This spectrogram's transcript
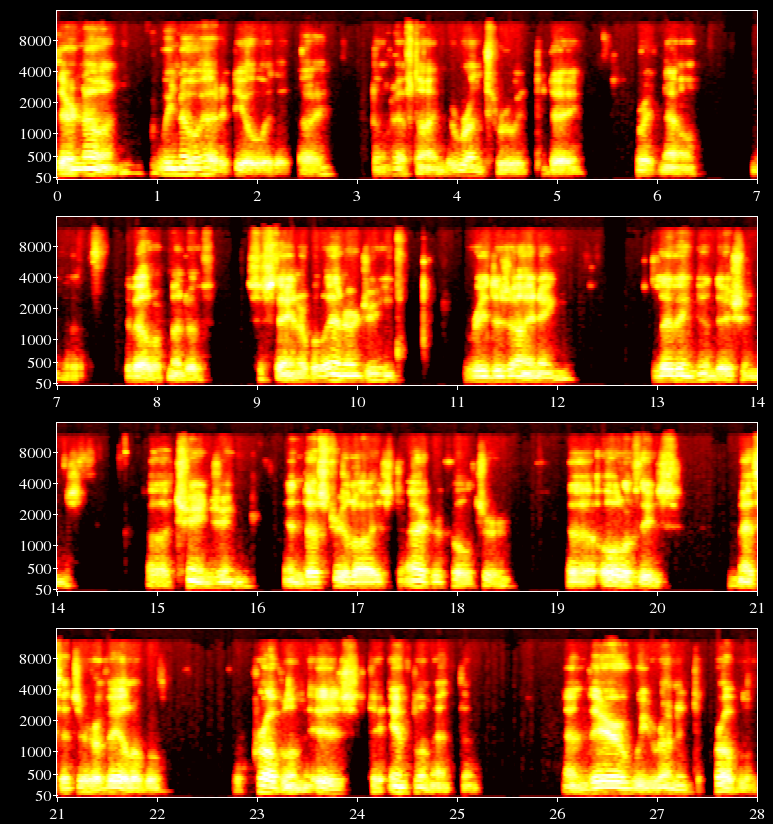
they're known. We know how to deal with it. I don't have time to run through it today, right now. The development of sustainable energy, redesigning living conditions, uh, changing industrialized agriculture. Uh, all of these methods are available. The problem is to implement them. And there we run into problems.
